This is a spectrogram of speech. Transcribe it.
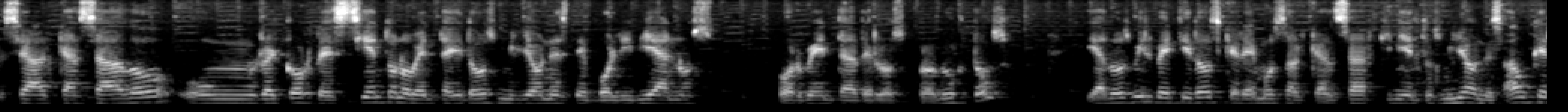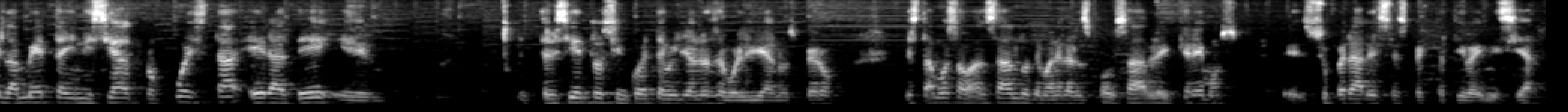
se ha alcanzado un récord de 192 millones de bolivianos por venta de los productos y a 2022 queremos alcanzar 500 millones, aunque la meta inicial propuesta era de 350 eh, millones de bolivianos, pero estamos avanzando de manera responsable y queremos eh, superar esa expectativa inicial.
